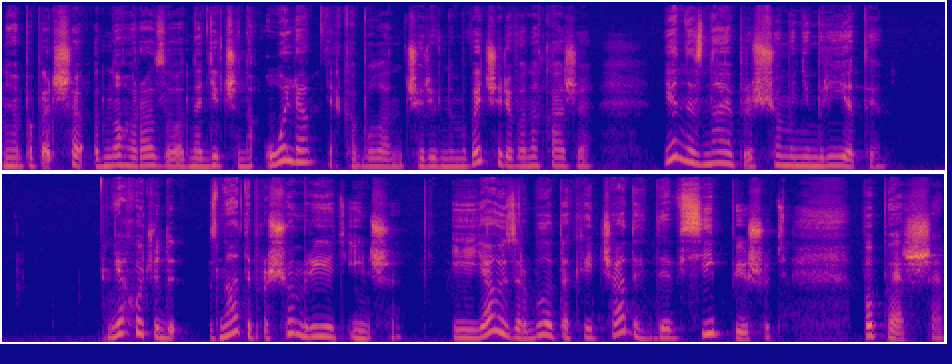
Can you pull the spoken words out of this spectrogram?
Е, По-перше, одного разу одна дівчина Оля, яка була на чарівному вечорі, вона каже: Я не знаю, про що мені мріяти. Я хочу знати, про що мріють інші. І я ось зробила такий чат, де всі пишуть: по-перше,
